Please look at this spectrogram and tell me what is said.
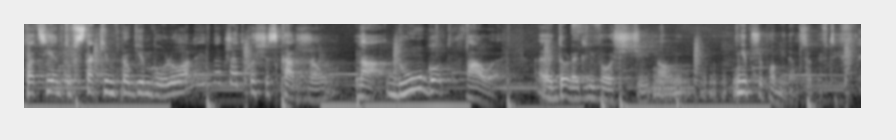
pacjentów z takim progiem bólu, ale jednak rzadko się skarżą na długotrwałe e, dolegliwości. No, nie przypominam sobie w tej chwili.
